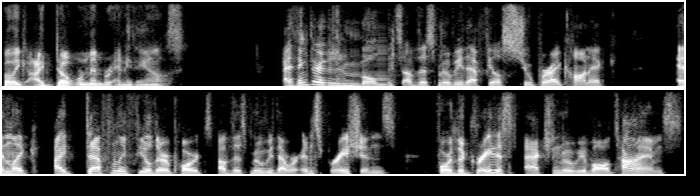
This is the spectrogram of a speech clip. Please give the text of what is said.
But like I don't remember anything else. I think there's moments of this movie that feel super iconic. And like I definitely feel there are parts of this movie that were inspirations for the greatest action movie of all times,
